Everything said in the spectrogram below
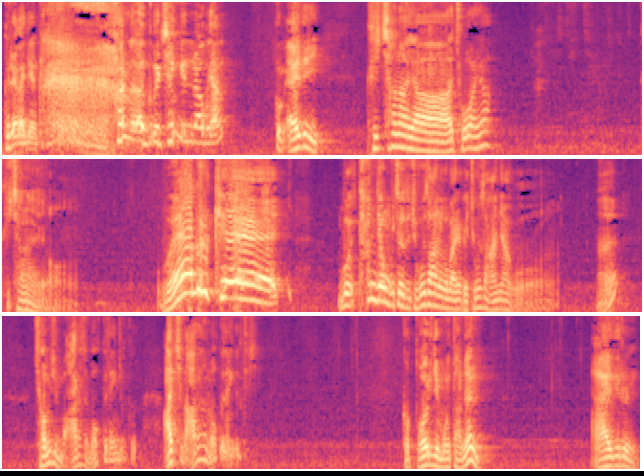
그래가지고, 할머니가 그걸 챙기느라고 그냥. 그럼 애들이 귀찮아야, 좋아야? 귀찮아요. 왜 그렇게, 뭐, 탐정 붙여서 조사하는 거 말이니까 조사하냐고. 어? 점심 알아서 먹고 다니고, 아침 알아서 먹고 다니듯이. 그 버리지 못하면, 아이들을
